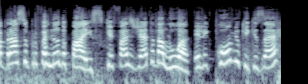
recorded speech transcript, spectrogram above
Abraço pro Fernando Paes, que faz dieta da lua. Ele come o que quiser,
